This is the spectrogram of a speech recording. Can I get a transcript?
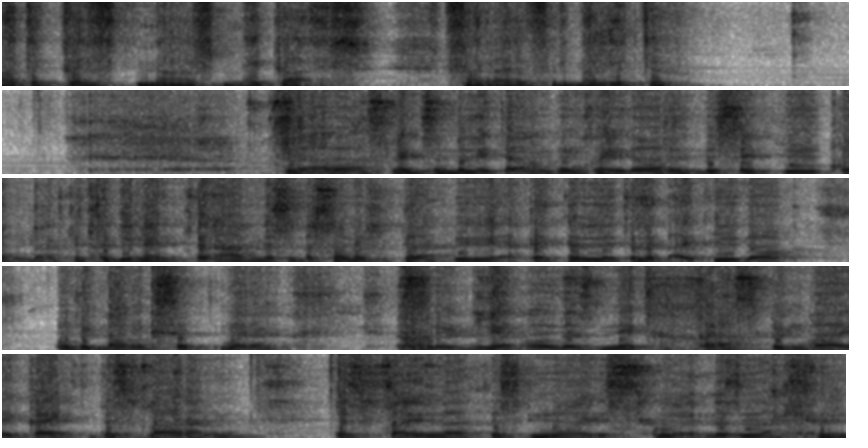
wat een kunstenaars mekka is, verruil vir Balito? Wel, as mens in Balito aankom, ga jy daar het besef hoe kom ek dit gedoen het. Um, dit is een besonderse plek hier, ek kyk nou letterlijk uit hier waar op die bank sit, oor een groen jevel, dit is net grasgroen waar jy kyk, dit is warm, dit is veilig, dit is mooi, dit is skoon, dit is lekker.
